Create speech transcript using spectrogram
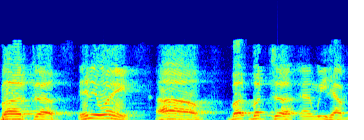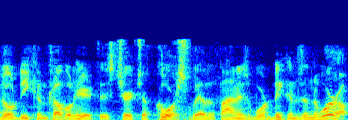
But uh, anyway, uh, but but uh, and we have no deacon trouble here at this church. Of course, we have the finest board of deacons in the world.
